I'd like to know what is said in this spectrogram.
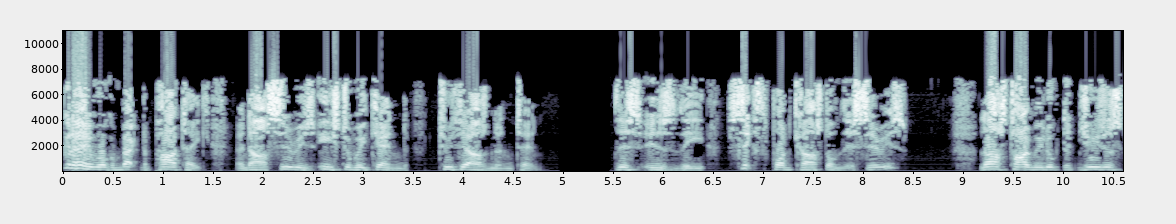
G'day and welcome back to Partake and our series Easter Weekend 2010. This is the sixth podcast of this series. Last time we looked at Jesus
